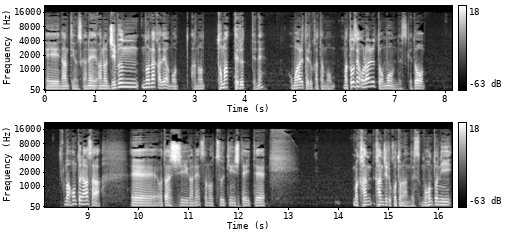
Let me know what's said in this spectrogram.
えーなんていうんですかね、あの自分の中ではもう、あの、止まってるってね、思われてる方も、まあ当然おられると思うんですけど、まあ本当に朝、えー私がね、その通勤していて、まあ感じることなんです。もう本当に、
